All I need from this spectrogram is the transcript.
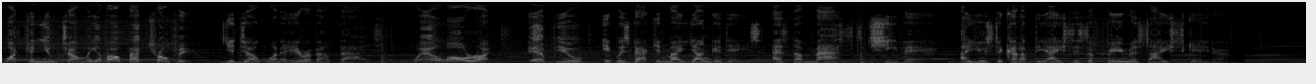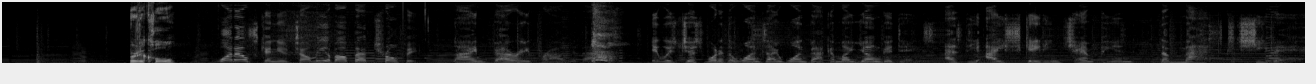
What can you tell me about that trophy? You don't want to hear about that. Well, all right. If you It was back in my younger days as the masked she-bear. I used to cut up the ice as a famous ice skater. Pretty cool. What else can you tell me about that trophy? I'm very proud of that. it was just one of the ones I won back in my younger days as the ice skating champion, the masked she-bear.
